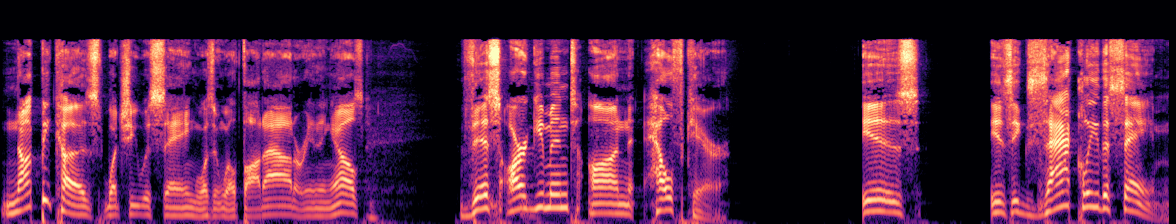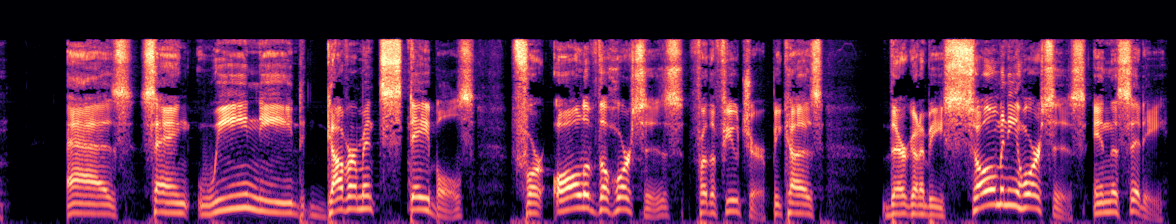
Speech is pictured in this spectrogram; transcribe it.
Not because what she was saying wasn't well thought out or anything else. This argument on health care is is exactly the same as saying we need government stables for all of the horses for the future because there are going to be so many horses in the city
